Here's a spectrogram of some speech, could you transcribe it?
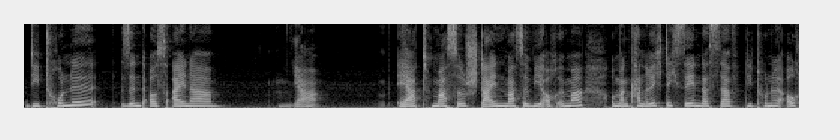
die Tunnel sind aus einer, ja, Erdmasse, Steinmasse, wie auch immer. Und man kann richtig sehen, dass da die Tunnel auch,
